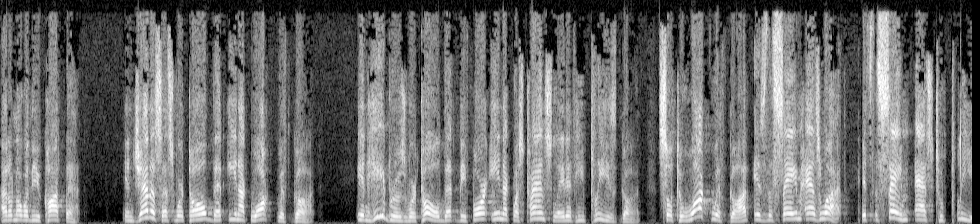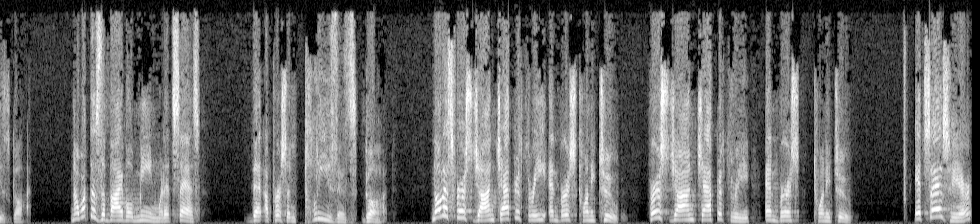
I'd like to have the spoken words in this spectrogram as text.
I don't know whether you caught that. In Genesis, we're told that Enoch walked with God. In Hebrews, we're told that before Enoch was translated, he pleased God. So to walk with God is the same as what? It's the same as to please God. Now, what does the Bible mean when it says that a person pleases God? Notice 1 John chapter 3 and verse 22. 1 John chapter 3 and verse 22. It says here,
